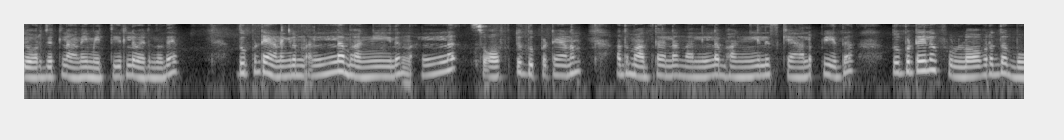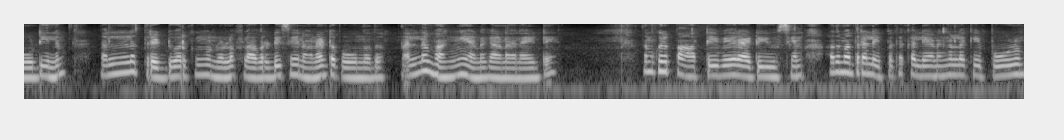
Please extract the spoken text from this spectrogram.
ജോർജറ്റിലാണ് ഈ മെറ്റീരിയൽ വരുന്നത്. ദുപ്പട്ടയാണെങ്കിലും നല്ല ഭംഗിയിൽ നല്ല സോഫ്റ്റ് ദുപ്പട്ടയാണ്. അത് മാത്രമല്ല നല്ല ഭംഗിയിൽ സ്കാലപ്പ് ചെയ്ത് ദുപ്പട്ടയിൽ ഫുൾ ഓവർ ദ ബോഡിയിലും നല്ല ത്രെഡ് വർക്കും കൊണ്ടുള്ള ഫ്ലവർ ഡിസൈനാണ് കേട്ടോ പോകുന്നത്. നല്ല ഭംഗിയാണ് കാണാനായിട്ട്. നമുക്കൊരു പാർട്ടി വെയർ ആയിട്ട് യൂസ് ചെയ്യാം. അതുമാത്രമല്ല ഇപ്പോഴത്തെ കല്യാണങ്ങളിലൊക്കെ എപ്പോഴും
